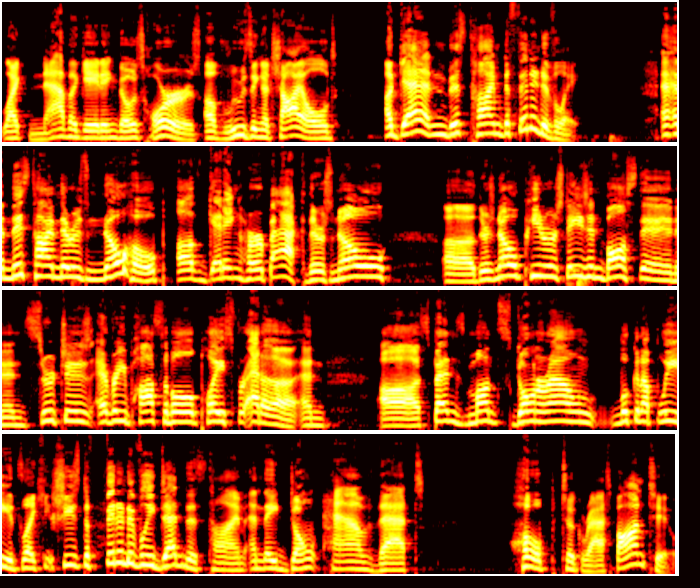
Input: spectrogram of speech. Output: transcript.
like navigating those horrors of losing a child again, this time definitively. And this time there is no hope of getting her back. There's no uh, there's no Peter stays in Boston and searches every possible place for Etta and uh, spends months going around looking up leads. Like he, she's definitively dead this time, and they don't have that hope to grasp onto.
